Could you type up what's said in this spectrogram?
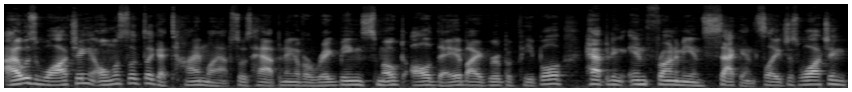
I was watching. It almost looked like a time lapse was happening of a rig being smoked all day by a group of people, happening in front of me in seconds. Like just watching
